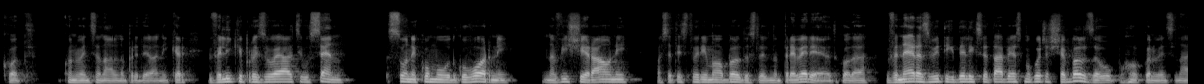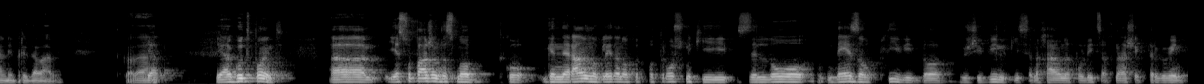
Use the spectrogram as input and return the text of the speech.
kot konvencionalno predelani, ker veliki proizvajalci vsem so nekomu odgovorni na višji ravni, pa se te stvari malo bolj dosledno preverjajo. Tako da v nerazvitih delih sveta bi jaz mogoče še bolj zaupal konvencionalni pridelavi. Ja, ja, good point. Uh, jaz opažam, da smo tako generalno gledano kot potrošniki zelo nezaupljivi do živil, ki se nahajajo na policah naših trgovin.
